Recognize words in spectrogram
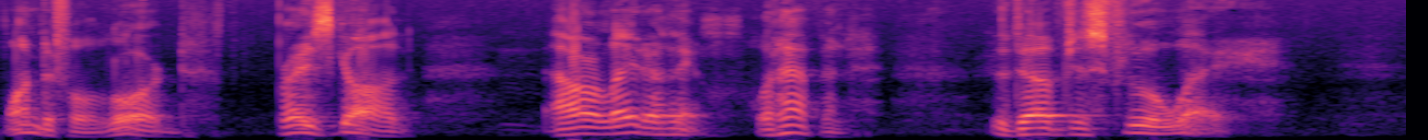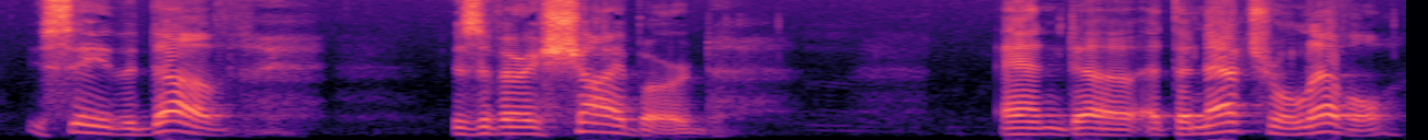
wonderful, Lord, praise God. An hour later, I think, what happened? The dove just flew away. You see, the dove is a very shy bird. And uh, at the natural level,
